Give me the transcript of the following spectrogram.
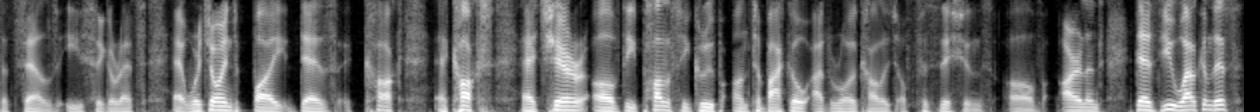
that sells e-cigarettes. Uh, we're joined by Des Cox, uh, Cox uh, chair of the policy group on tobacco at the Royal College of Physicians of Ireland. Des, do you welcome this?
